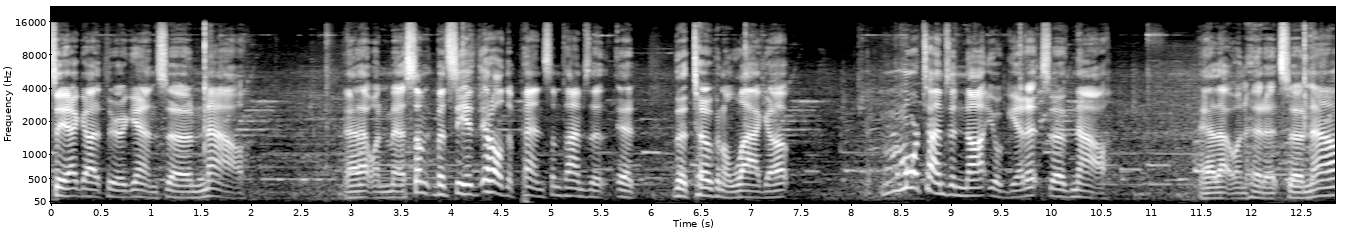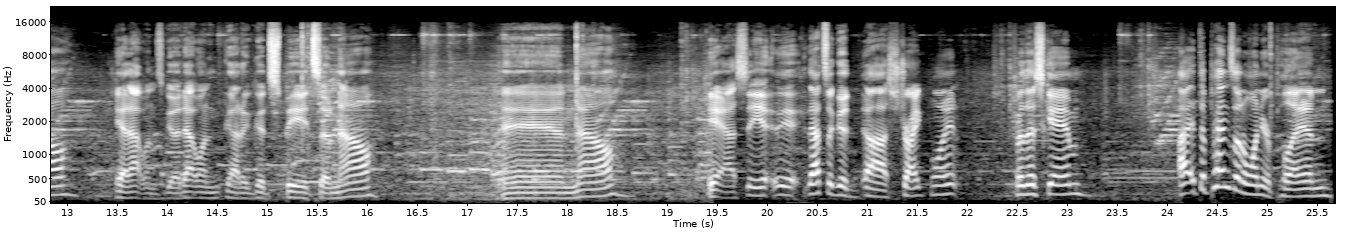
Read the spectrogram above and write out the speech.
see I got it through again. So now, yeah, that one missed. Some, but see, it, it all depends. Sometimes it, it the token will lag up. More times than not, you'll get it. So now, yeah, that one hit it. So now, yeah, that one's good. That one got a good speed. So now, and now, yeah, see, that's a good uh, strike point for this game. Uh, it depends on the one you're playing.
